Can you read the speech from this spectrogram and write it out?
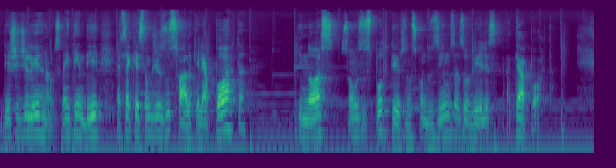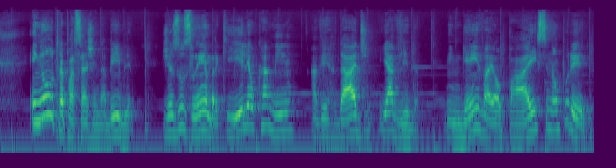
Deixa de ler, não. Você vai entender essa questão que Jesus fala, que ele é a porta e nós somos os porteiros, nós conduzimos as ovelhas até a porta. Em outra passagem da Bíblia, Jesus lembra que ele é o caminho, a verdade e a vida. Ninguém vai ao Pai senão por ele.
